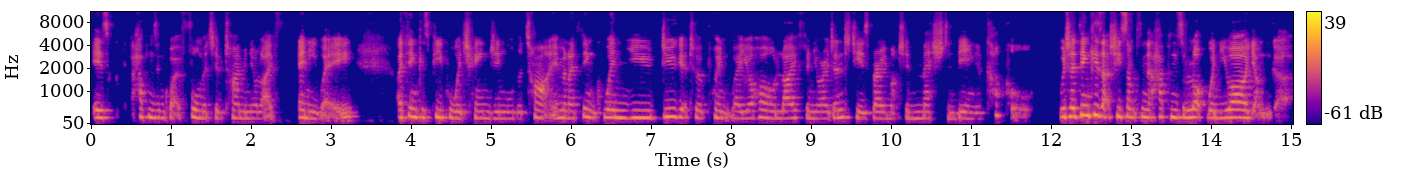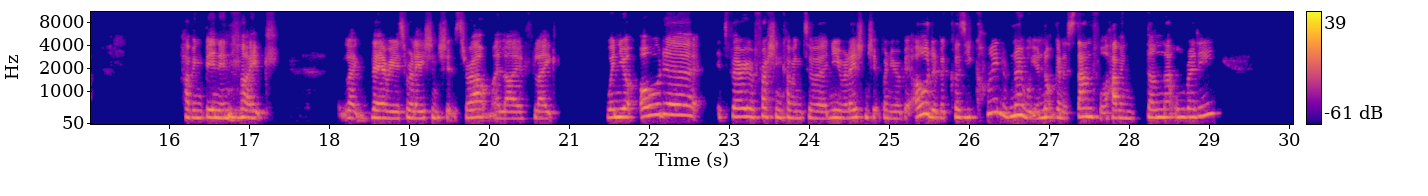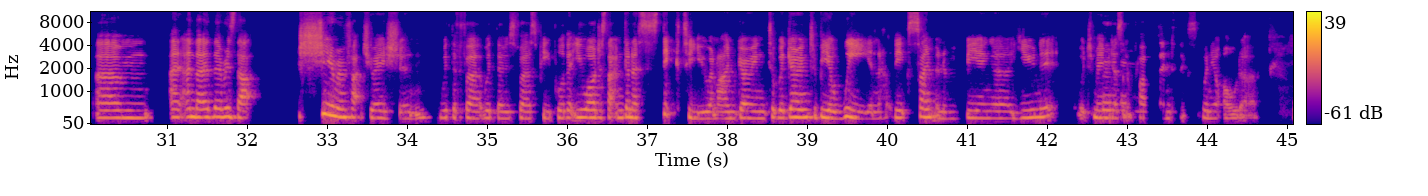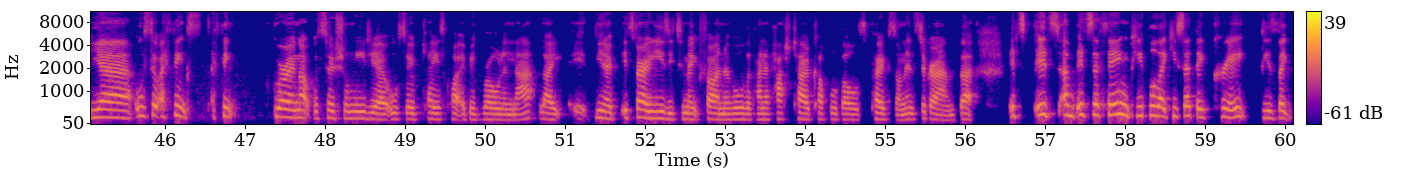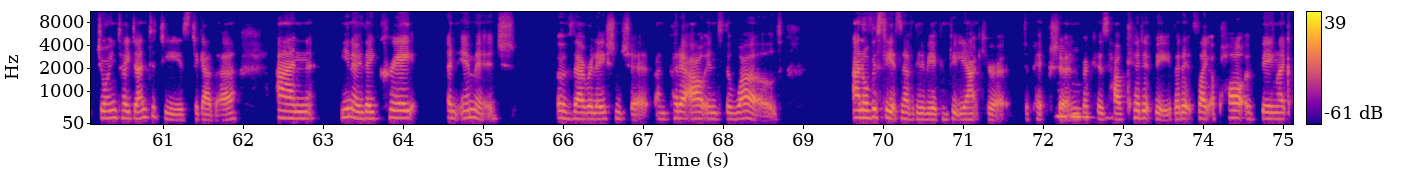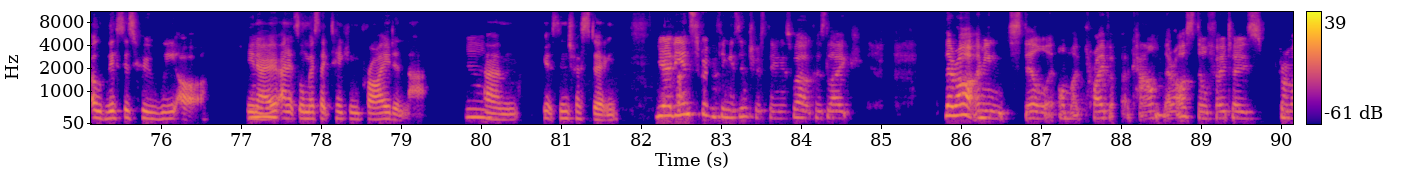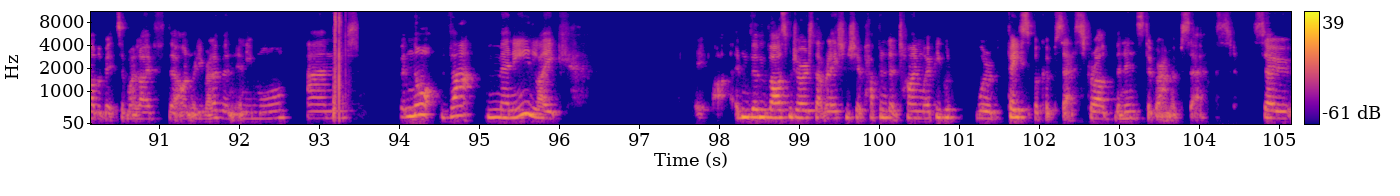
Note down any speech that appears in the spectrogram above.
is happens in quite a formative time in your life anyway. I think as people we're changing all the time. And I think when you do get to a point where your whole life and your identity is very much enmeshed in being a couple, which I think is actually something that happens a lot when you are younger, having been in like like various relationships throughout my life, like when you're older, it's very refreshing coming to a new relationship when you're a bit older because you kind of know what you're not going to stand for having done that already um, and, and there, there is that sheer infatuation with the fir- with those first people that you are just like I'm going to stick to you and I'm going to we're going to be a we and the excitement of being a unit which maybe mm. doesn't apply when you're older yeah also I think I think growing up with social media also plays quite a big role in that. Like it, you know it's very easy to make fun of all the kind of hashtag couple goals posts on instagram but it's it's um, it's a thing. People like you said they create these like joint identities together and you know they create an image of their relationship and put it out into the world. And obviously it's never going to be a completely accurate depiction mm-hmm. because how could it be? But it's like a part of being like oh this is who we are you know mm. and it's almost like taking pride in that mm. um it's interesting yeah the instagram thing is interesting as well because like there are i mean still on my private account there are still photos from other bits of my life that aren't really relevant anymore and but not that many like the vast majority of that relationship happened at a time where people were facebook obsessed rather than instagram obsessed so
